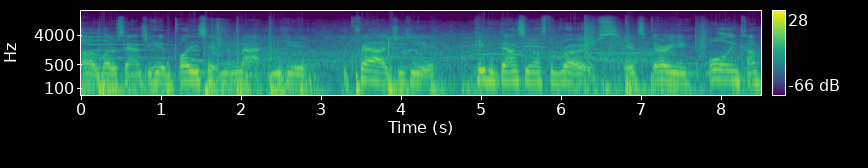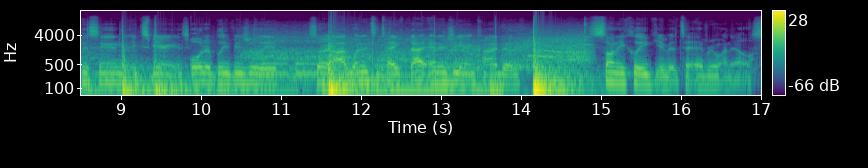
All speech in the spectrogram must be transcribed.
a lot of sounds. You hear the bodies hitting the mat, you hear the crowds, you hear people bouncing off the ropes. It's very all-encompassing experience, audibly, visually. So I wanted to take that energy and kind of sonically give it to everyone else.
